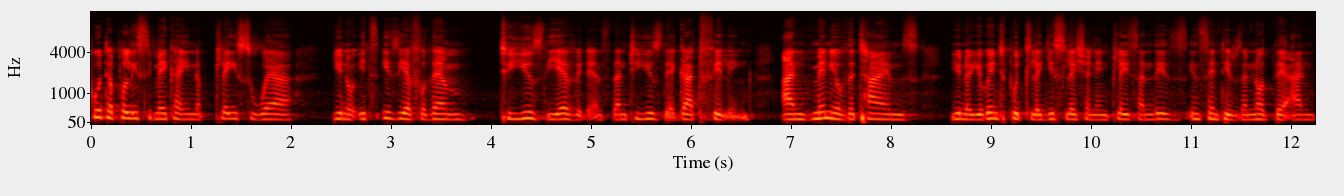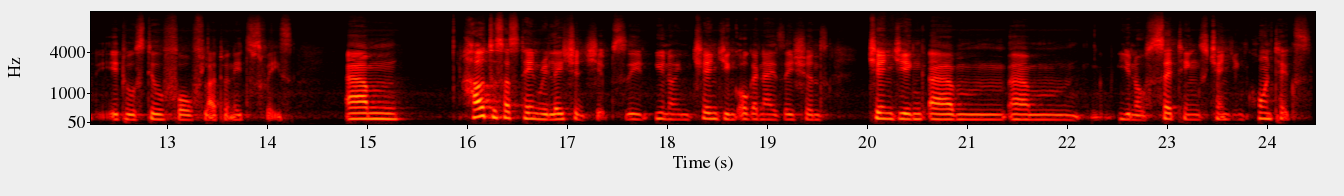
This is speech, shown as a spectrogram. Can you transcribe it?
put a policymaker in a place where you know, it's easier for them to use the evidence than to use their gut feeling. And many of the times, you know, you're going to put legislation in place and these incentives are not there and it will still fall flat on its face. Um, how to sustain relationships, you know, in changing organizations, changing, um, um, you know, settings, changing contexts.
